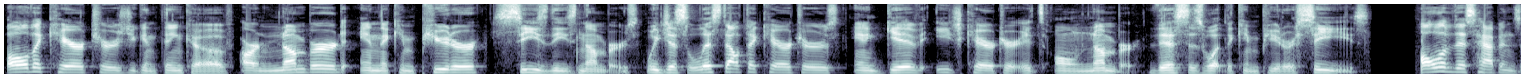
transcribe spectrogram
all the characters you can think of are numbered and the computer sees these numbers. We just list out the characters and give each character its own number. This is what the computer sees. All of this happens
